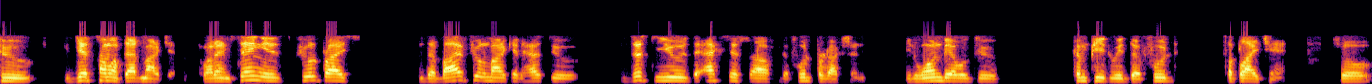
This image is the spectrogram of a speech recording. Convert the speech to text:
to get some of that market. What I'm saying is fuel price, the biofuel market has to just use the excess of the food production. It won't be able to compete with the food supply chain. So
